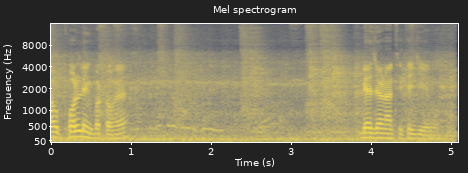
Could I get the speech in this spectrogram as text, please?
હાઉ ફોલ્ડિંગ પટ્ટો હે બે જણાથી થઈ જાય એવો.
